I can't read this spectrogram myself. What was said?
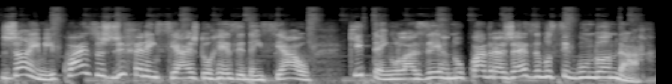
Jaime, quais os diferenciais do residencial que tem o lazer no 42º andar.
